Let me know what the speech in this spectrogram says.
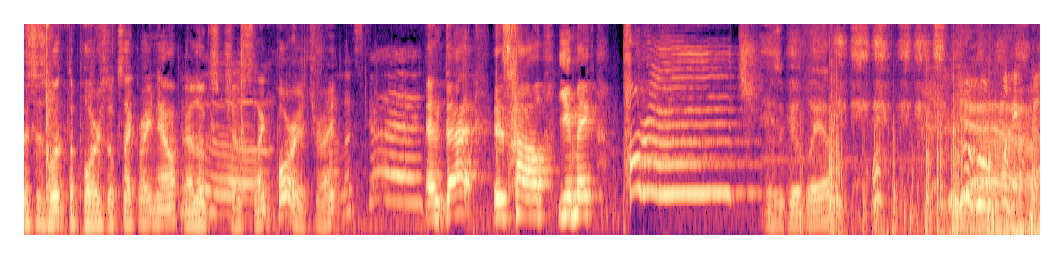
This is what the porridge looks like right now. And it looks just like porridge, right? That looks good. And that is how you make porridge! Was it good, Leia? Oh yeah.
